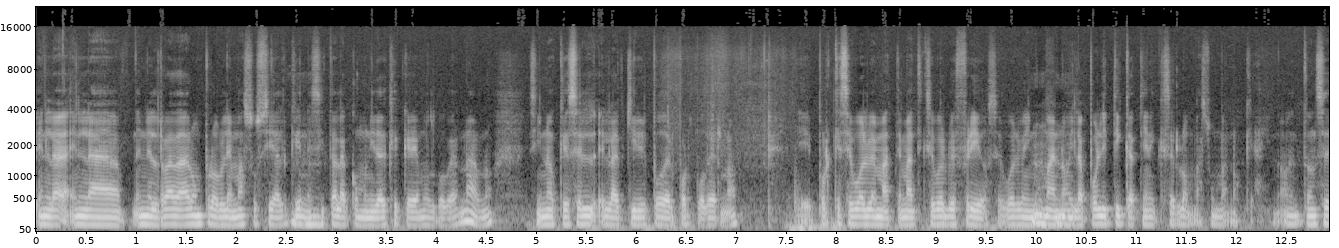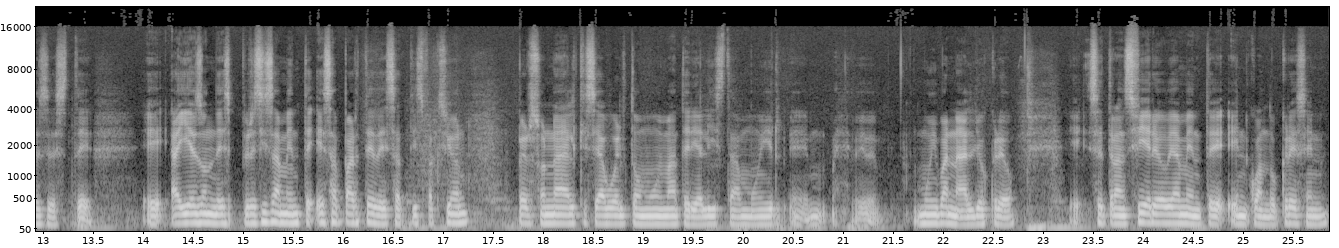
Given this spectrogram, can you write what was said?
en, la, en, la, en el radar un problema social que necesita la comunidad que queremos gobernar, ¿no? Sino que es el, adquirir poder por poder, ¿no? Eh, porque se vuelve matemático, se vuelve frío, se vuelve inhumano y la política tiene que ser lo más humano que hay, ¿no? Entonces, este eh, ahí es donde es precisamente esa parte de satisfacción personal que se ha vuelto muy materialista, muy, eh, eh, muy banal, yo creo, se transfiere obviamente en cuando crecen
